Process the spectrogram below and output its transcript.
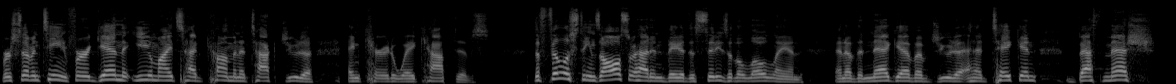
Verse 17 For again the Edomites had come and attacked Judah and carried away captives. The Philistines also had invaded the cities of the lowland and of the Negev of Judah and had taken Bethmesh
